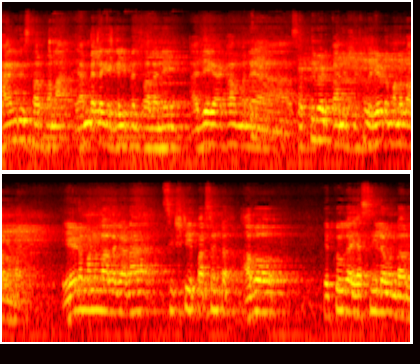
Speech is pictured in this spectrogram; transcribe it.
కాంగ్రెస్ తరఫున ఎమ్మెల్యేగా గెలిపించాలని అదేగాక మన సత్యవేడు కాన్స్టిట్యూషన్లో ఏడు మండలాలు ఉన్నాయి. ఏడు మండలాలు కూడా సిక్స్టీ పర్సెంట్ అబో ఎక్కువగా ఎస్సీలే ఉన్నారు.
